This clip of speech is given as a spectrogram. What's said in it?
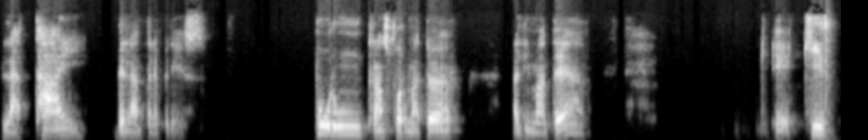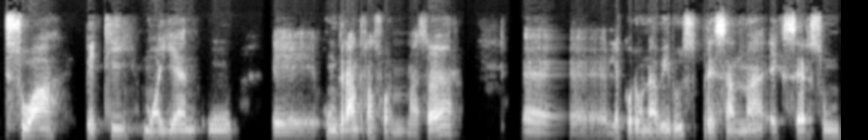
la taille de l'entreprise. Pour un transformateur alimentaire, qu'il soit petit, moyen ou un grand transformateur, euh, le coronavirus présentement exerce une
